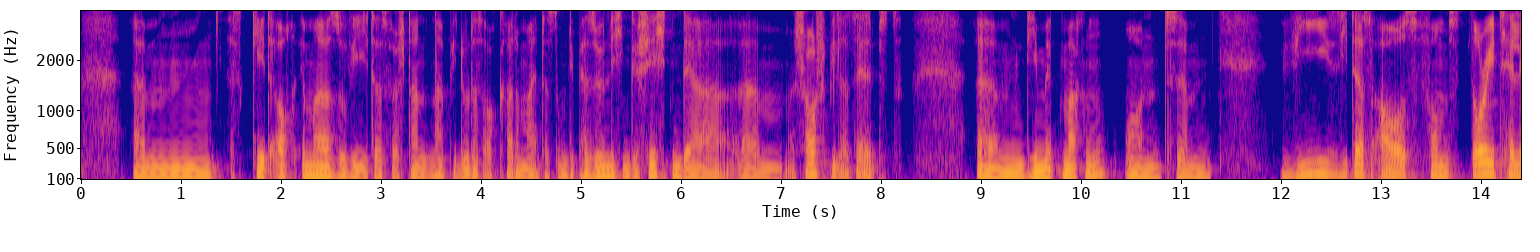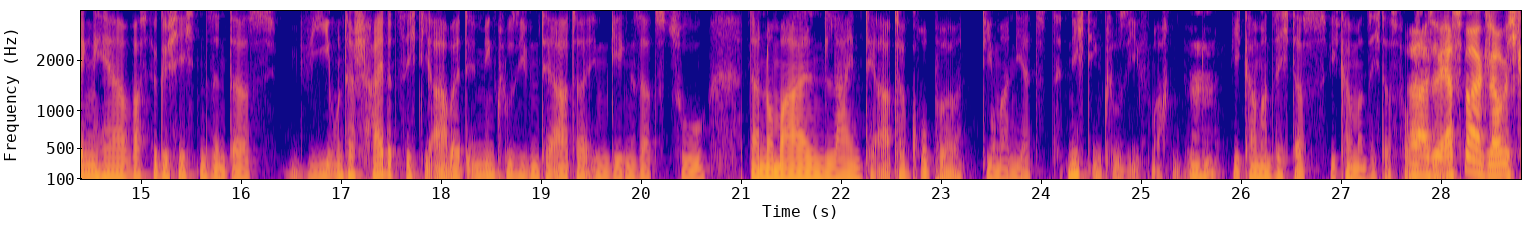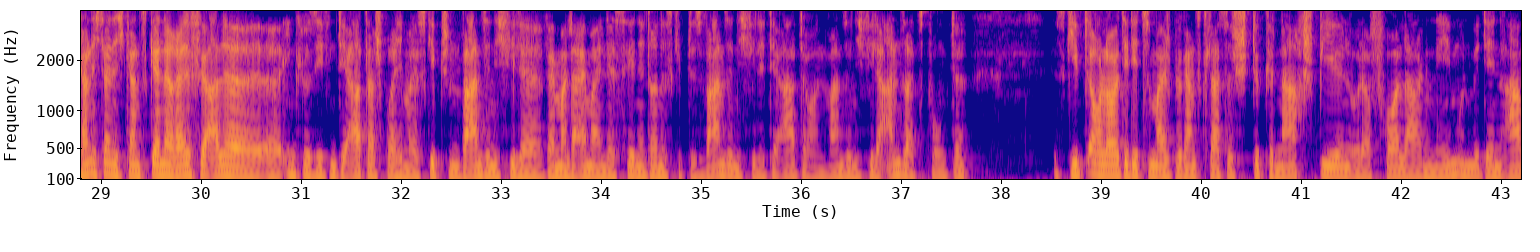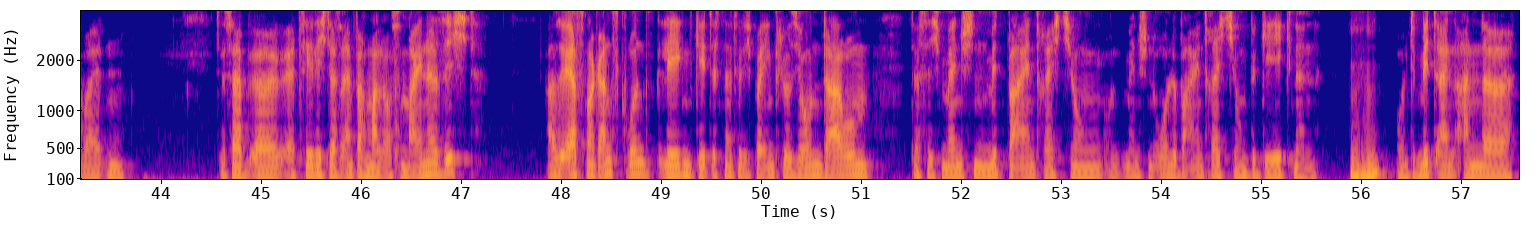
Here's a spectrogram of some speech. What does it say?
ähm, es geht auch immer, so wie ich das verstanden habe, wie du das auch gerade meintest, um die persönlichen Geschichten der ähm, Schauspieler selbst, ähm, die mitmachen. Und wie sieht das aus vom Storytelling her? Was für Geschichten sind das? Wie unterscheidet sich die Arbeit im inklusiven Theater im Gegensatz zu einer normalen Laientheatergruppe, die man jetzt nicht inklusiv machen würde? Mhm. Wie kann man sich das, wie kann man sich das vorstellen? Also erstmal, glaube ich, kann ich da nicht ganz generell für alle äh, inklusiven Theater sprechen, weil es gibt schon wahnsinnig viele, wenn man da einmal in der Szene drin ist, gibt es wahnsinnig viele Theater und wahnsinnig viele Ansatzpunkte. Es gibt auch Leute, die zum Beispiel ganz klassisch Stücke nachspielen oder Vorlagen nehmen und mit denen arbeiten. Deshalb äh, erzähle ich das einfach mal aus meiner Sicht. Also erstmal ganz grundlegend geht es natürlich bei Inklusion darum, dass sich Menschen mit Beeinträchtigungen und Menschen ohne Beeinträchtigung begegnen mhm. und miteinander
